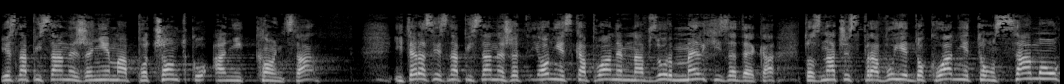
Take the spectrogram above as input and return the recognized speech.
Jest napisane, że nie ma początku ani końca. I teraz jest napisane, że on jest kapłanem na wzór Melchizedeka, to znaczy sprawuje dokładnie tą samą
